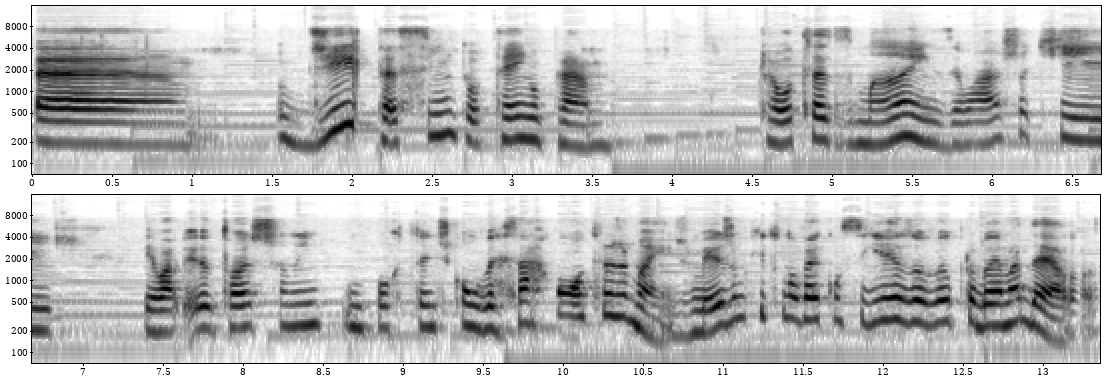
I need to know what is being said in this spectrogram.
Uh, dica, sim, que eu tenho para outras mães, eu acho que eu, eu tô achando importante conversar com outras mães, mesmo que tu não vai conseguir resolver o problema dela.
